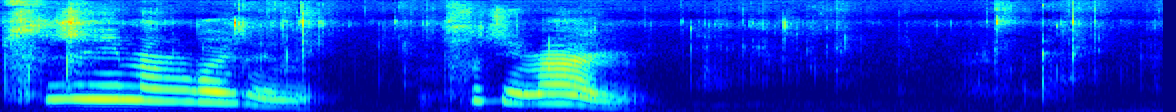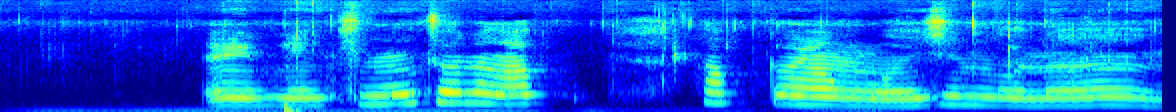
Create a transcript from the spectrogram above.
푸짐한 걸 드, 푸짐한 아니 그냥 김목초등학교랑 모이신 분은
